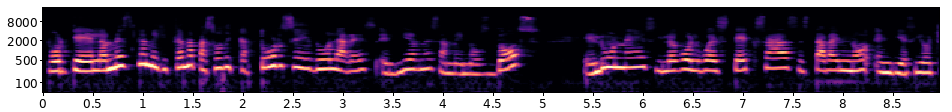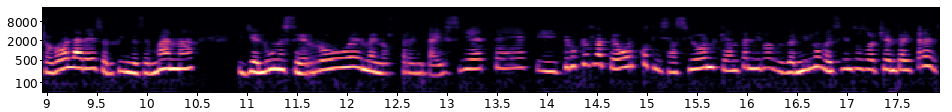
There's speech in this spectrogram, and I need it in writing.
porque la mezcla mexicana pasó de 14 dólares el viernes a menos 2 el lunes y luego el West Texas estaba en, en 18 dólares el fin de semana y el lunes cerró en menos 37 y creo que es la peor cotización que han tenido desde 1983.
